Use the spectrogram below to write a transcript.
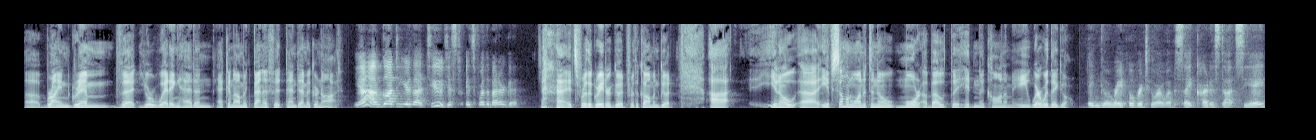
uh, Brian Grim that your wedding had an economic benefit, pandemic or not. Yeah, I'm glad to hear that too. Just it's for the better good. it's for the greater good, for the common good. Uh, you know, uh, if someone wanted to know more about the hidden economy, where would they go? They can go right over to our website, cardus.ca.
